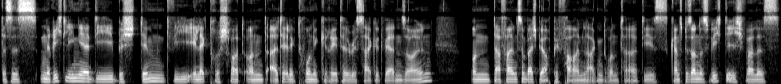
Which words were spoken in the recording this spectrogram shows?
Das ist eine Richtlinie, die bestimmt, wie Elektroschrott und alte Elektronikgeräte recycelt werden sollen. Und da fallen zum Beispiel auch PV-Anlagen drunter. Die ist ganz besonders wichtig, weil es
